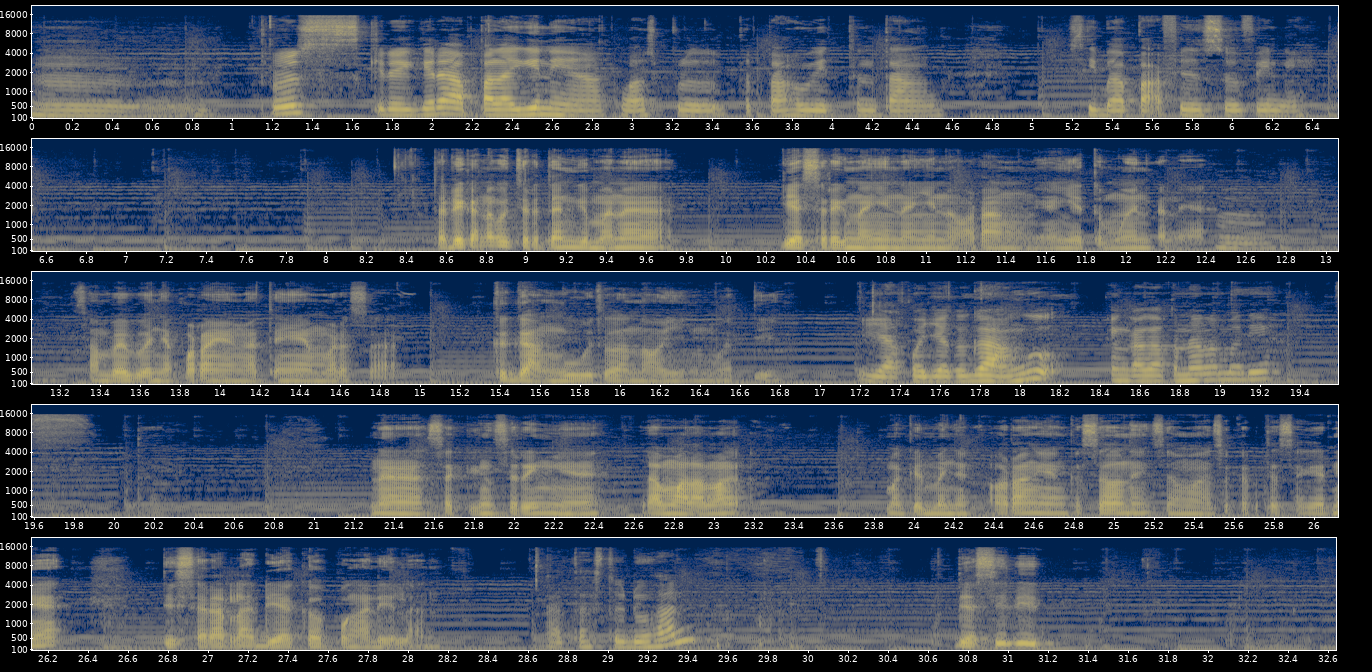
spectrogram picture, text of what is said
Hmm. Terus kira-kira apa lagi nih yang aku harus perlu ketahui tentang si bapak filsuf ini? Tadi kan aku ceritain gimana dia sering nanya-nanyain orang yang dia temuin kan ya. Hmm. Sampai banyak orang yang katanya yang merasa keganggu itu annoying buat dia. Ya aku aja keganggu yang kagak kenal sama dia. Nah, saking seringnya, lama-lama makin banyak orang yang kesel nih sama sekretaris akhirnya diseratlah dia ke pengadilan. Atas tuduhan? Dia sih di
